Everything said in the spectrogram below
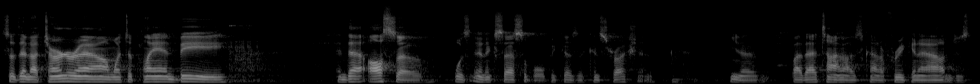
So then I turned around, went to Plan B, and that also was inaccessible because of construction. You know, by that time I was kind of freaking out and just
